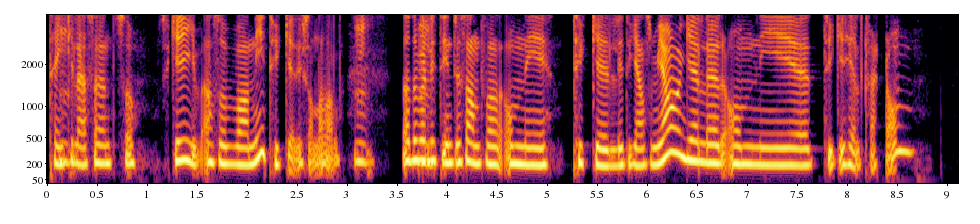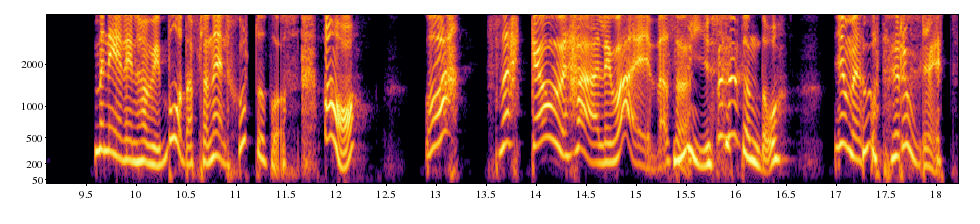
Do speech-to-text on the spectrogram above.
tänker Mm. läsa den så skriv alltså vad ni tycker i sådana fall. Mm. Det hade varit Mm. lite intressant om ni tycker lite grann som jag eller om ni tycker helt tvärtom. Men Elin, har vi båda flanellskjortor på oss? Ja, Snacka om härlig vibe! Alltså. mysigt ändå. Ja, men otroligt.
